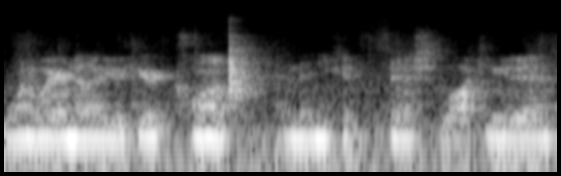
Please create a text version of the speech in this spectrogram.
one way or another. You hear it clunk and then you can finish locking it in.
